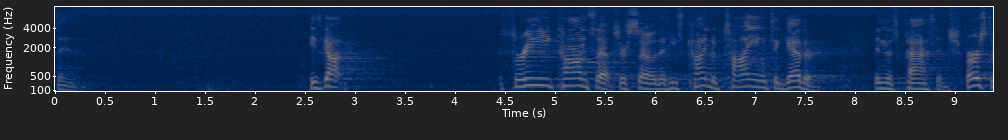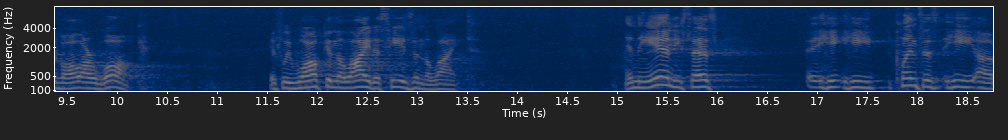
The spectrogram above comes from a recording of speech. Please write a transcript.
sin. He's got three concepts or so that he's kind of tying together in this passage. First of all, our walk. If we walk in the light as he is in the light. In the end, he says, he, he cleanses, he uh,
